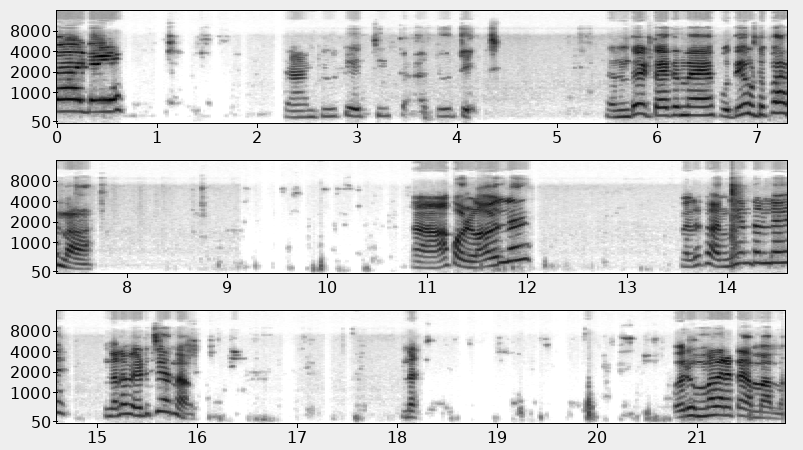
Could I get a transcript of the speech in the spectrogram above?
ബർത്ത്ഡേ താങ്ക് യു ചേച്ചി. താങ്ക് യു ചേച്ചി. എന്താ ഇട്ടേക്കുന്നേ? പുതിയ ഉടുപ്പാന്നോ? ആ കൊള്ളാവല്ലേ. നല്ല ഭംഗിയുണ്ടല്ലേ. ഇന്നലെ മേടിച്ചേന്നോ? ഒരു ഉമ്മ തരട്ടെ അമ്മാമ്മ.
